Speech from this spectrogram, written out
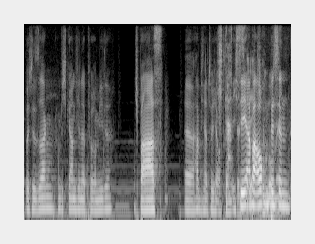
Soll ich dir sagen, habe ich gar nicht in der Pyramide. Spaß. Äh, Habe ich natürlich auch ich drin. ich sehe aber auch ein bisschen.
